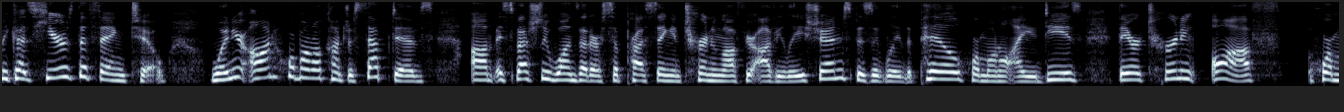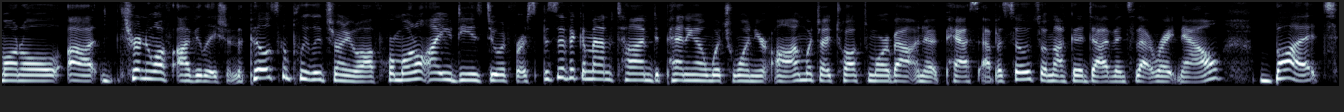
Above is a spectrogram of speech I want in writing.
Because here's the thing, too. When you're on hormonal contraceptives, um, especially ones that are suppressing and turning off your ovulation, specifically the pill, hormonal IUDs, they are turning off hormonal uh, turning off ovulation. The pill is completely turning off. Hormonal IUDs do it for a specific amount of time, depending on which one you're on, which I talked more about in a past episode. So I'm not going to dive into that right now. But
